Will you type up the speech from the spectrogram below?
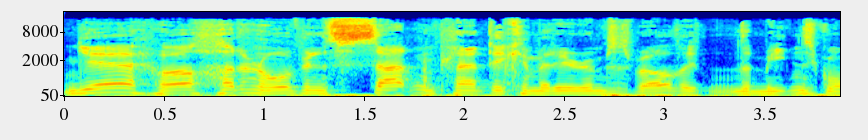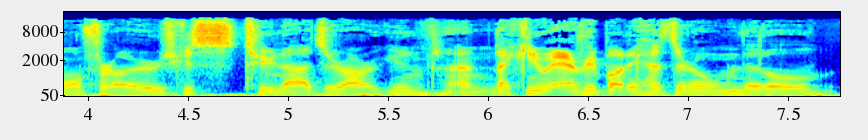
Yeah, well, I don't know. I've been sat in plenty of committee rooms as well. The, the meetings go on for hours because two lads are arguing, and like you know, everybody has their own little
